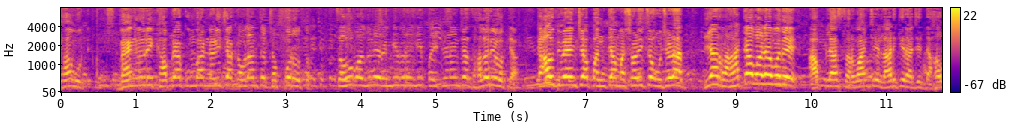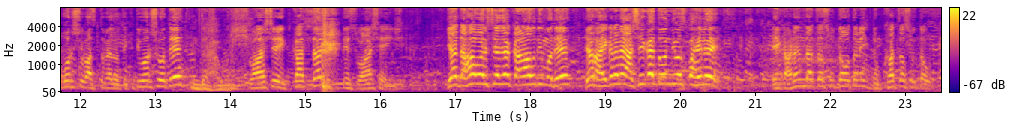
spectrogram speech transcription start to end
खांब होते. बँगलोरी खापऱ्या कुंभार नळीच्या कौलांचं छप्पर होतं. चहू बाजूने रंगीबेरंगी पैठण्यांच्या झालरी होत्या. काव दिव्यांच्या पंत्या मशाळीच्या उजेडात या राहत्या वाड्यामध्ये आपल्या सर्वांचे लाडके राजे दहा वर्ष वास्तव्याला होते. किती वर्ष होते? सोळाशे एकाहत्तर ते सोळाशे ऐंशी. या दहा वर्षाच्या कालावधीमध्ये या रायगडाने असे काय दोन दिवस पाहिले? एक आनंदाचा सुद्धा होता आणि एक दुःखाचा सुद्धा होता.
